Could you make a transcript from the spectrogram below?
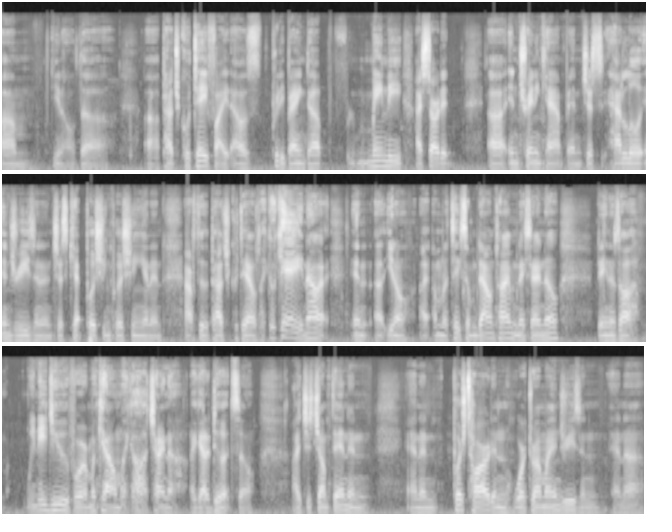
um, you know the uh, Patrick Cote fight, I was pretty banged up. Mainly, I started uh, in training camp and just had a little injuries and just kept pushing, pushing. And then after the Patrick Cote, I was like, okay, now, and uh, you know, I, am gonna take some downtime. Next thing I know, Dana's off we need you for Macau. I'm like, oh, China, I got to do it. So I just jumped in and and then pushed hard and worked around my injuries and and uh,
